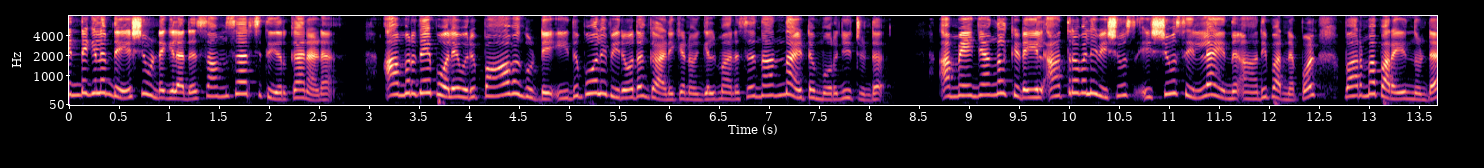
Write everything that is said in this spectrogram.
എന്തെങ്കിലും ദേഷ്യമുണ്ടെങ്കിൽ അത് സംസാരിച്ച് തീർക്കാനാണ്. അമൃതയെ പോലെ ഒരു പാവം കുട്ടി ഇതുപോലെ വിരോധം കാണിക്കണമെങ്കിൽ മനസ്സ് നന്നായിട്ട് മുറിഞ്ഞിട്ടുണ്ട്. അമ്മേ ഞങ്ങൾക്കിടയിൽ അത്ര വലിയ വിഷ്യൂസ് ഇഷ്യൂസ് ഇല്ല എന്ന് ആദി പറഞ്ഞപ്പോൾ വർമ്മ പറയുന്നുണ്ട്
